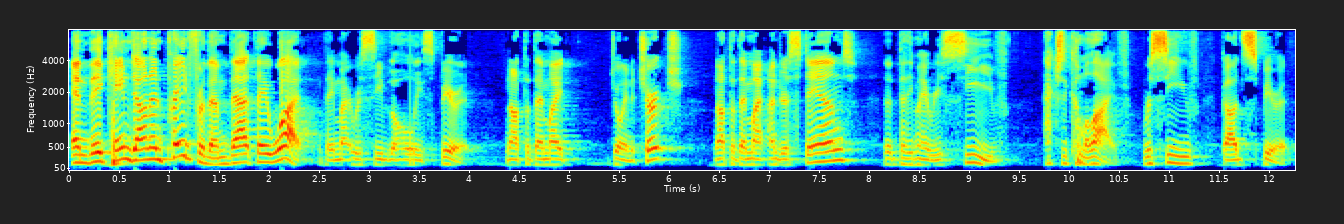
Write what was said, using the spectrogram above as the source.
And they came down and prayed for them that they what? They might receive the Holy Spirit. Not that they might join a church, not that they might understand, that they might receive, actually come alive, receive God's Spirit.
